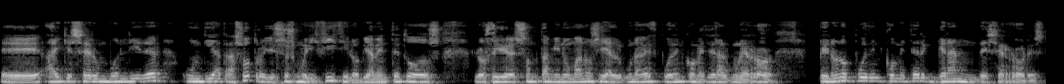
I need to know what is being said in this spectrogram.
eh, hay que ser un buen líder un día tras otro y eso es muy difícil. Obviamente todos los líderes son también humanos y alguna vez pueden cometer algún error pero no pueden cometer grandes errores.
